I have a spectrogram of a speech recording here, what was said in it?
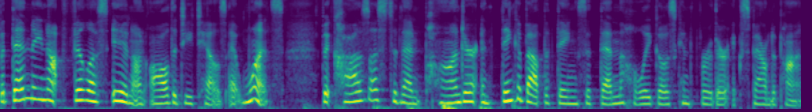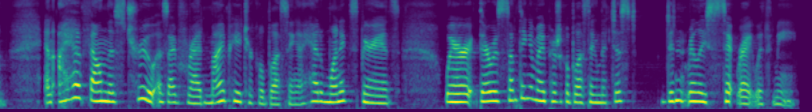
but then may not fill us in on all the details at once, but cause us to then ponder and think about the things that then the Holy Ghost can further expound upon. And I have found this true as I've read my patriarchal blessing. I had one experience where there was something in my patriarchal blessing that just didn't really sit right with me.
